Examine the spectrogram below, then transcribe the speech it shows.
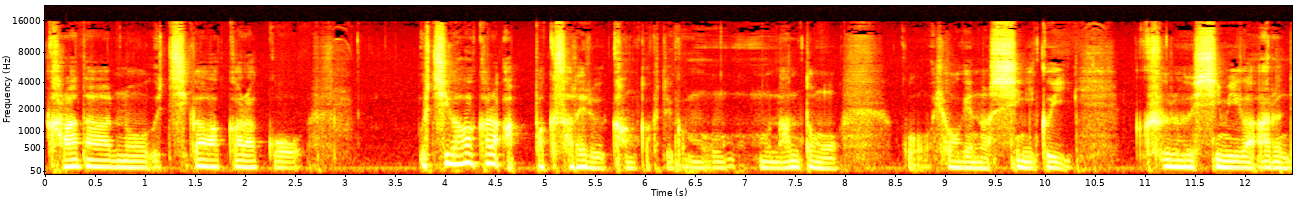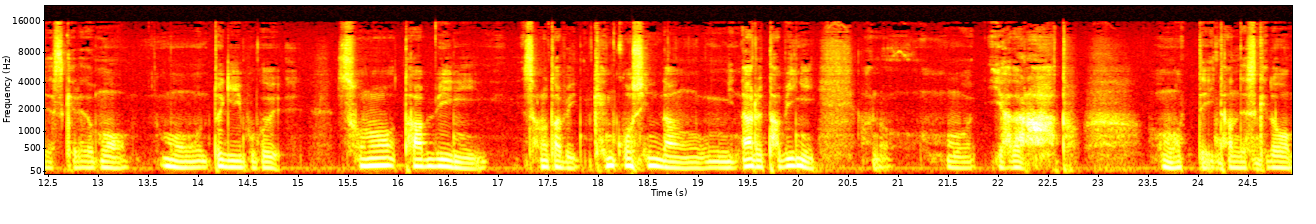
体の内側からこう内側から圧迫される感覚というかもうもう何ともこう表現のしにくい苦しみがあるんですけれどももう本当に僕その度にその度健康診断になるたびにあのもう嫌だなと思っていたんですけど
